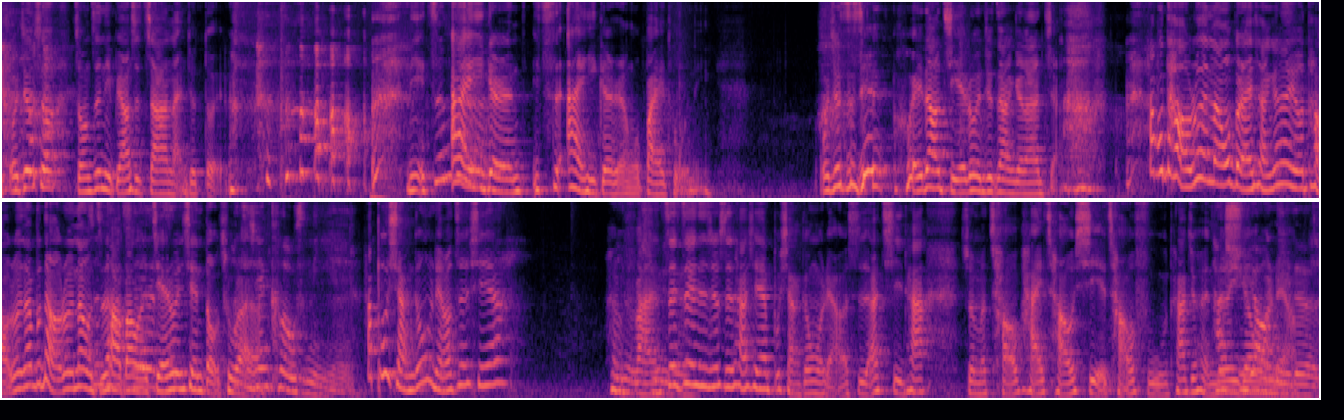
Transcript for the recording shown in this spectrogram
我就说，总之你不要是渣男就对了。你真爱一个人一次爱一个人，我拜托你，我就直接回到结论，就这样跟他讲。他不讨论呢，我本来想跟他有讨论，他不讨论，那我只好把我的结论先抖出来先 close 你耶，他不想跟我聊这些啊，很烦。这这次就是他现在不想跟我聊的事啊，其他什么潮牌、潮鞋、潮服，他就很乐意跟我聊。的。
